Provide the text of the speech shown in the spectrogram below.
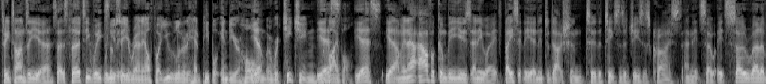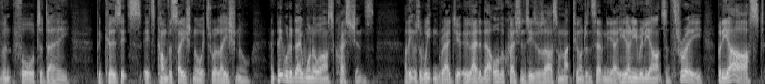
three times a year. So it's 30 weeks. When you the, say you ran Alpha, you literally had people into your home yep. and were teaching yes, the Bible. Yes. Yeah. I mean, Alpha can be used anyway. It's basically an introduction to the teachings of Jesus Christ. And it's so, it's so relevant for today because it's, it's conversational, it's relational. And people today want to ask questions. I think it was a Wheaton graduate who added up all the questions Jesus asked, something like 278. He only really answered three, but he asked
